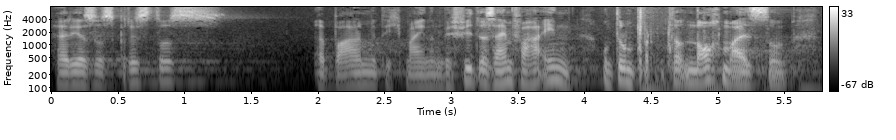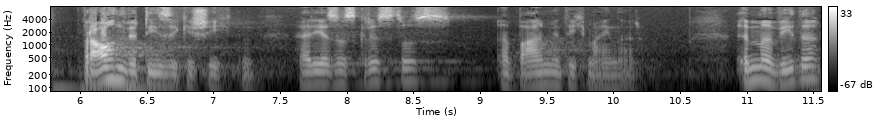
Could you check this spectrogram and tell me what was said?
Herr Jesus Christus, erbarme dich meinen. Mir fiel das einfach ein. Und darum, nochmals, so brauchen wir diese Geschichten. Herr Jesus Christus, erbarme dich meiner immer wieder.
